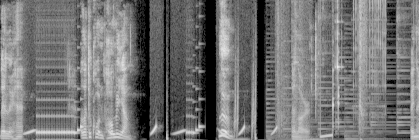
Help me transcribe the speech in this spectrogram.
ได้เลยฮะ เอาละทุกคนพร้อมหรือยัง เริ่มได้เลยไปไหน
